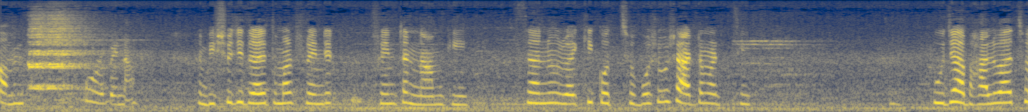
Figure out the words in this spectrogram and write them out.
কমেন্টস করবে না। বিশ্বজিৎ রায় তোমার ফ্রেন্ডের ফ্রেন্ডটার নাম কি? সানু রায় কি করছ? বসে বসে আড্ডা মারছি। পূজা ভালো আছো?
